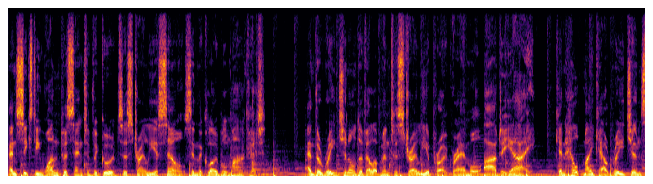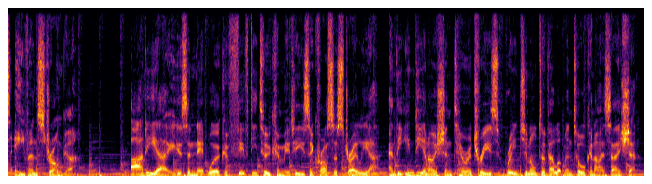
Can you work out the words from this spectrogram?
and 61% of the goods Australia sells in the global market and the Regional Development Australia Program or RDA can help make our regions even stronger. RDA is a network of 52 committees across Australia and the Indian Ocean Territories Regional Development Organisation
